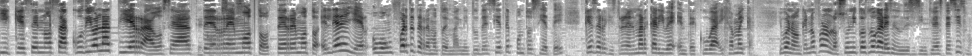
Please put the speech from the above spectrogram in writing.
y que se nos sacudió la tierra, o sea, terremoto, terremoto. El día de ayer hubo un fuerte terremoto de magnitud de 7.7 que se registró en el Mar Caribe entre Cuba y Jamaica. Y bueno, aunque no fueron los únicos lugares en donde se sintió este sismo.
